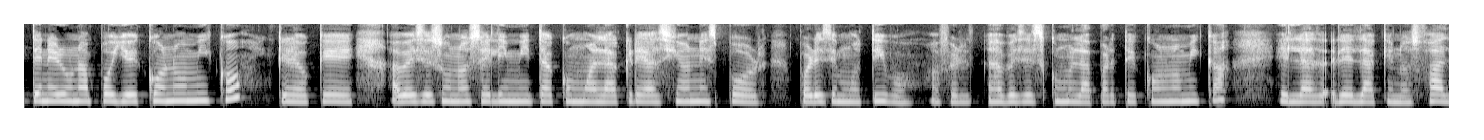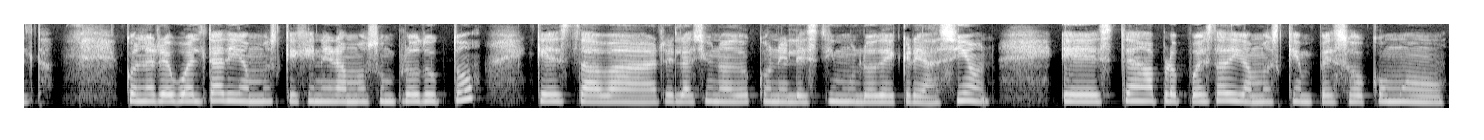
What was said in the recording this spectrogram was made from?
tener un apoyo económico. Creo que a veces uno se limita como a la creación es por, por ese motivo. A veces como la parte económica es la, es la que nos falta. Con la revuelta digamos que generamos un producto que estaba relacionado con el estímulo de creación. Esta propuesta digamos que empezó como,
